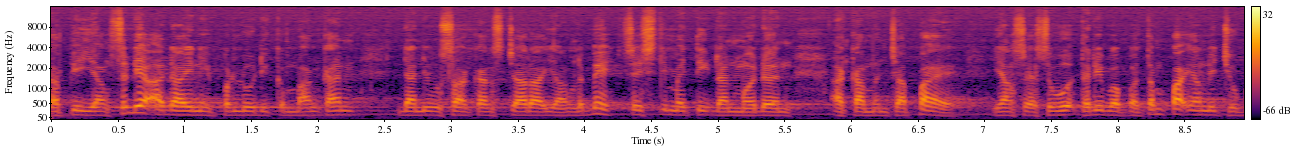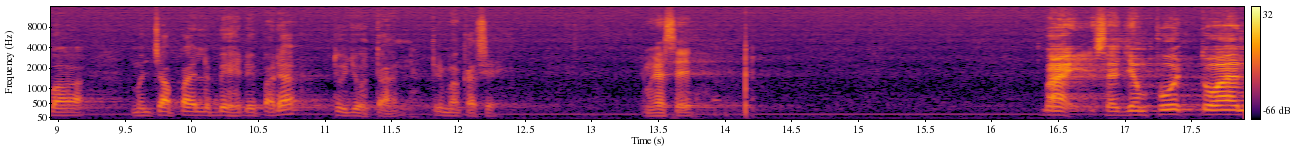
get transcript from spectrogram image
tapi yang sedia ada ini perlu dikembangkan dan diusahakan secara yang lebih sistematik dan moden akan mencapai yang saya sebut tadi beberapa tempat yang dicuba mencapai lebih daripada tujuh tan. Terima kasih. Terima kasih. Baik, saya jemput Tuan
